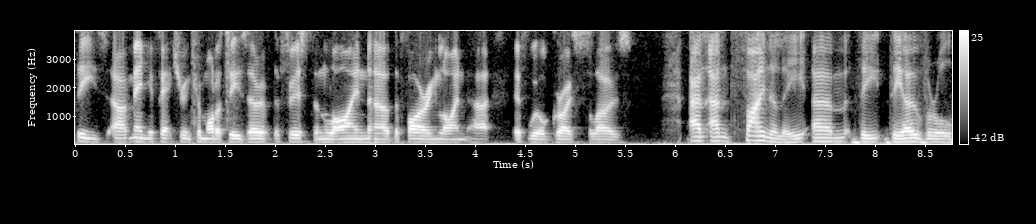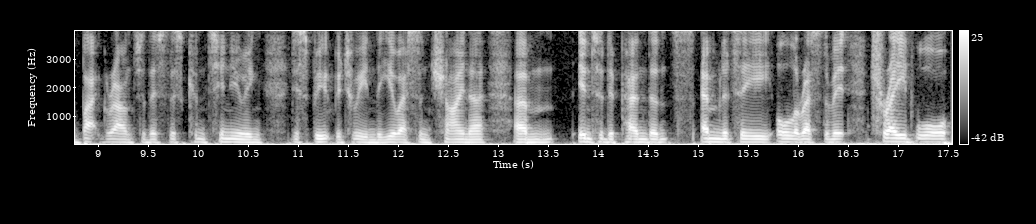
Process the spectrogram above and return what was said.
These uh, manufacturing commodities are the first in line, uh, the firing line, uh, if world growth slows. And and finally, um, the the overall background to this this continuing dispute between the U.S. and China. Um, interdependence, enmity, all the rest of it, trade war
